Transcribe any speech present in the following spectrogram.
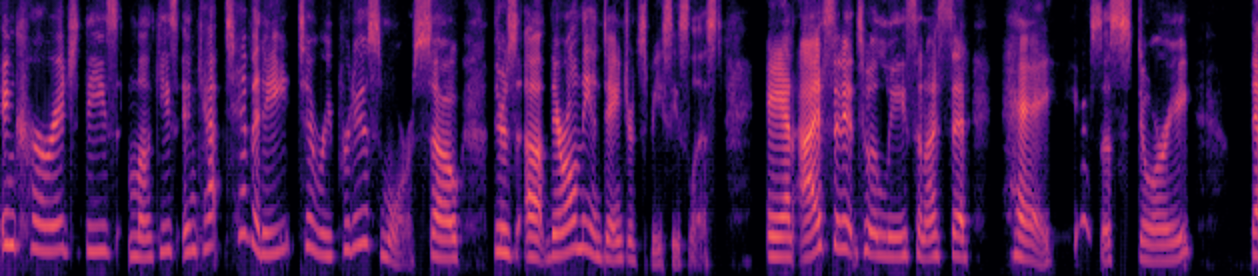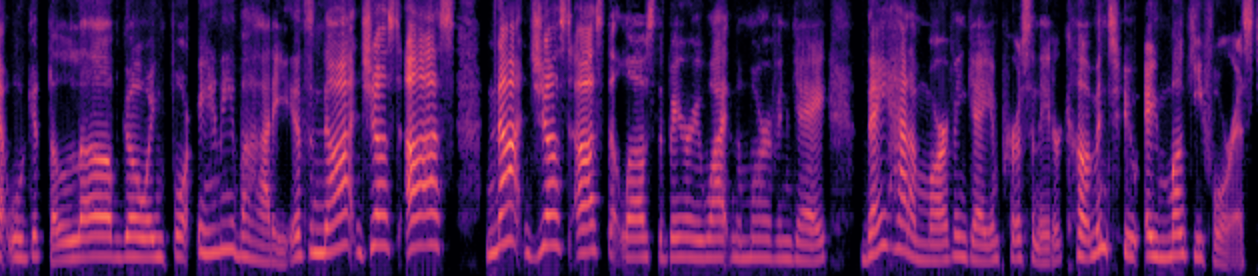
encourage these monkeys in captivity to reproduce more. So there's uh they're on the endangered species list. And I sent it to Elise and I said, "Hey, here's a story that will get the love going for anybody. It's not just us, not just us that loves the Barry White and the Marvin Gaye. They had a Marvin Gaye impersonator come into a monkey forest.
